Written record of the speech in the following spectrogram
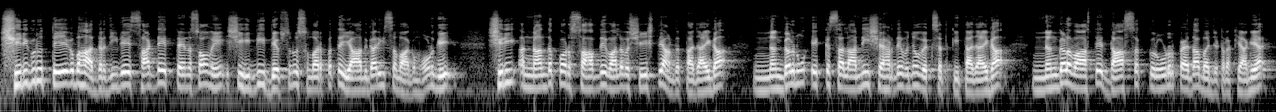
ਸ੍ਰੀ ਗੁਰੂ ਤੇਗ ਬਹਾਦਰ ਜੀ ਦੇ 350ਵੇਂ ਸ਼ਹੀਦੀ ਦਿਵਸ ਨੂੰ ਸਮਰਪਿਤ ਯਾਦਗਾਰੀ ਸਮਾਗਮ ਹੋਣਗੇ। ਸ੍ਰੀ ਅਨੰਦਪੁਰ ਸਾਹਿਬ ਦੇ ਵੱਲ ਵਿਸ਼ੇਸ਼ ਧਿਆਨ ਦਿੱਤਾ ਜਾਏਗਾ। ਨੰਗਲ ਨੂੰ ਇੱਕ ਸੈਲਾਨੀ ਸ਼ਹਿਰ ਦੇ ਵਜੋਂ ਵਿਕਸਿਤ ਕੀਤਾ ਜਾਏਗਾ। ਨੰਗਲ ਵਾਸਤੇ 10 ਕਰੋੜ ਰੁਪਏ ਦਾ ਬਜਟ ਰੱਖਿਆ ਗਿਆ ਹੈ।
